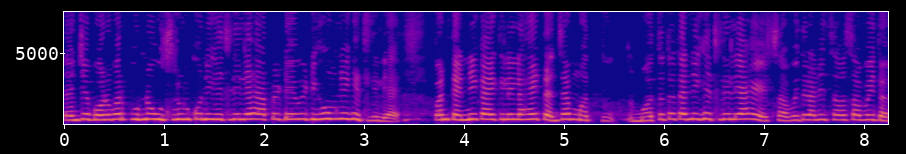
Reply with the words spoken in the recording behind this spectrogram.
त्यांचे बरोबर पूर्ण उचलून कोणी घेतलेले आहे? आपले डेव्हिड ह्यूमने घेतलेले आहे. पण त्यांनी काय केलेलं आहे? त्यांच्या मत मत तर त्यांनी घेतलेले आहे. संवेदन आणि सहसंवेदन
